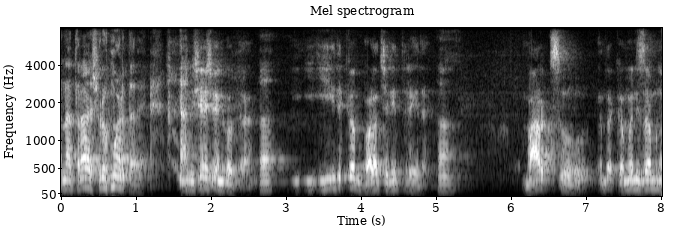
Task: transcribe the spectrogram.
ಅನ್ನೋ ಥರ ಶುರು ಮಾಡ್ತಾರೆ. ವಿಶೇಷ ಏನು ಗೊತ್ತಾ? ಹಾಂ. ಈ- ಈ- ಇದಕ್ಕೆ ಒಂದು ಬಹಳ ಚರಿತ್ರೆ ಇದೆ. ಮಾರ್ಕ್ಸು ಅಂದರೆ ಕಮ್ಯುನಿಸಮ್ನ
